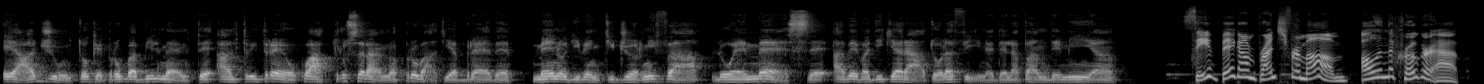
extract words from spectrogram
e ha aggiunto che probabilmente altri tre o quattro saranno approvati a breve. Meno di 20 giorni fa l'OMS aveva dichiarato la fine della pandemia. Save big on brunch for mom, all in the Kroger app.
